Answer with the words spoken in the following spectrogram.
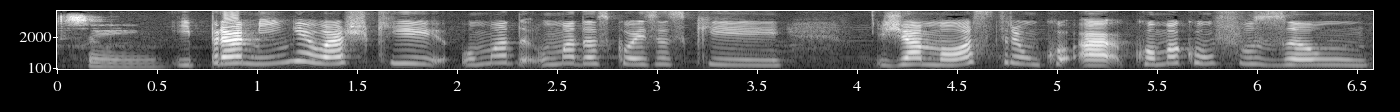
Sim. E para mim, eu acho que uma, uma das coisas que já mostram a, como a confusão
